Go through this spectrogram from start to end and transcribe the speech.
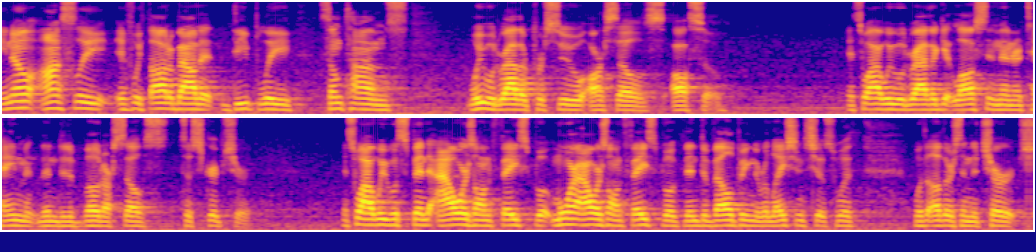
You know, honestly, if we thought about it deeply, sometimes we would rather pursue ourselves also. It's why we would rather get lost in entertainment than to devote ourselves to Scripture. It's why we will spend hours on Facebook, more hours on Facebook than developing the relationships with, with others in the church.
